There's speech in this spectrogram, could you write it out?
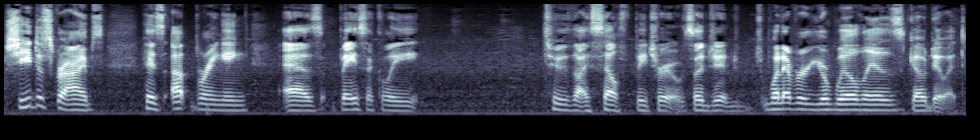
She describes his upbringing as basically to thyself be true. So, whatever your will is, go do it.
